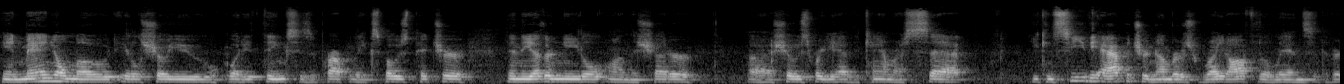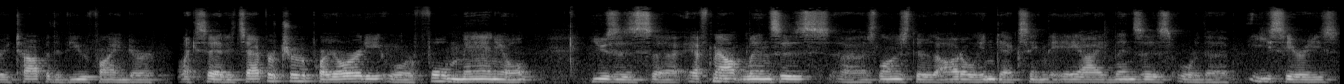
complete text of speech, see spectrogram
In manual mode, it'll show you what it thinks is a properly exposed picture. Then the other needle on the shutter uh, shows where you have the camera set. You can see the aperture numbers right off the lens at the very top of the viewfinder. Like I said, it's aperture priority or full manual. Uses uh, f-mount lenses uh, as long as they're the auto-indexing, the AI lenses or the E-series.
